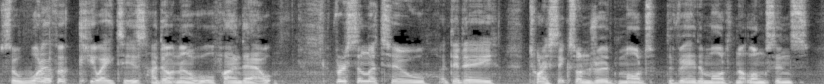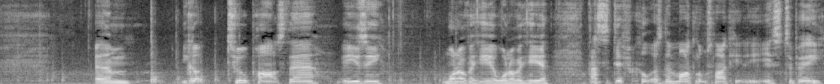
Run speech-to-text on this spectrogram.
So whatever Q8 is, I don't know, we'll find out. Very similar to, I did a 2600 mod, the Vader mod, not long since. Um, you got two parts there, easy. One over here, one over here. That's as difficult as the mod looks like it is to be.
